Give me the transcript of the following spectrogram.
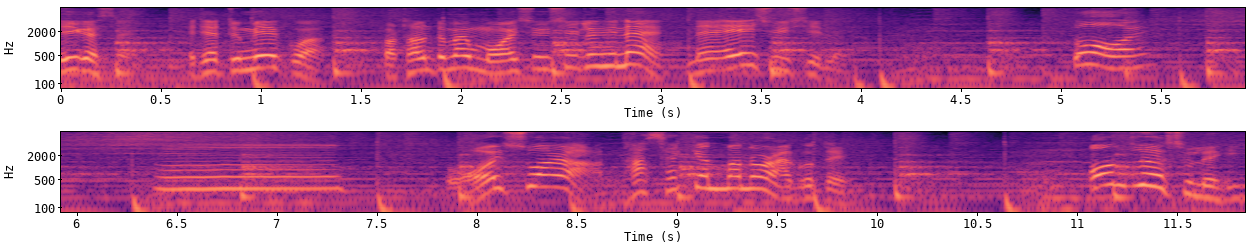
ঠিক আছে এতিয়া তুমিয়ে কোৱা। প্ৰথম তোমাক মই চুইছিলোহি নে নে এই চুইছিলে? তই? তই চোৱাৰ আধা ছেকেণ্ড মানৰ আগতে অঞ্জুৱে চুলেহি।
